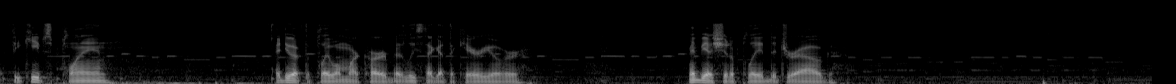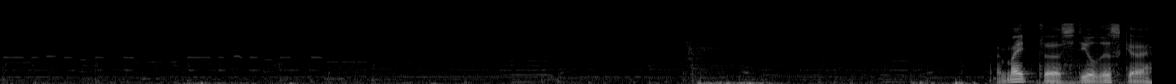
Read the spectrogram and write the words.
If he keeps playing, I do have to play one more card, but at least I got the carryover. Maybe I should have played the Draug. Might uh, steal this guy.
